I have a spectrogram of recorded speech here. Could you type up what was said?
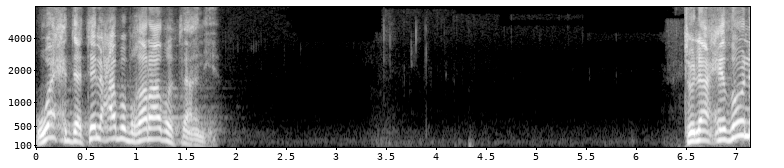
وحدة تلعب بغراض الثانية. تلاحظون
